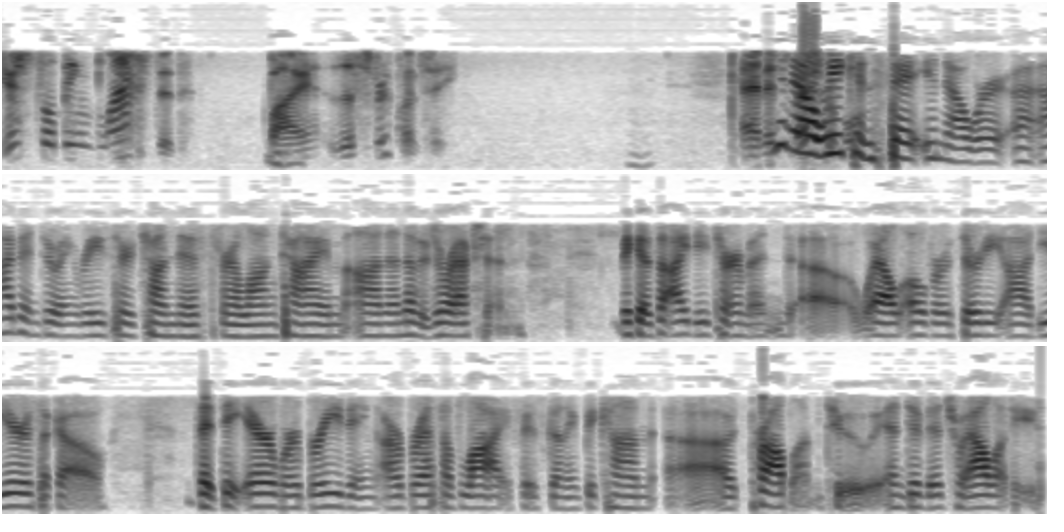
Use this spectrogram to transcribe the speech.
you're still being blasted by this frequency. And it's you know, we can say, you know, we're, uh, I've been doing research on this for a long time on another direction. because I determined uh, well over 30 odd years ago that the air we're breathing, our breath of life, is going to become a problem to individualities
